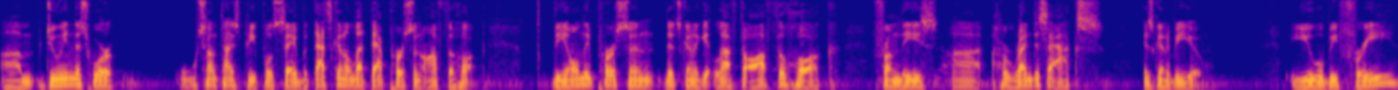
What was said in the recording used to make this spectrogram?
Um, doing this work, sometimes people say, but that's going to let that person off the hook. The only person that's going to get left off the hook from these uh, horrendous acts is going to be you. You will be free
